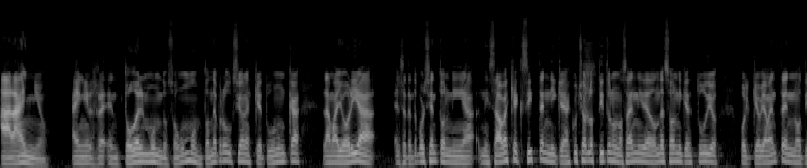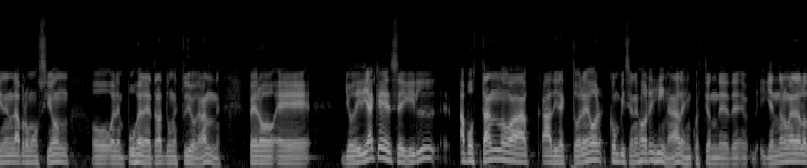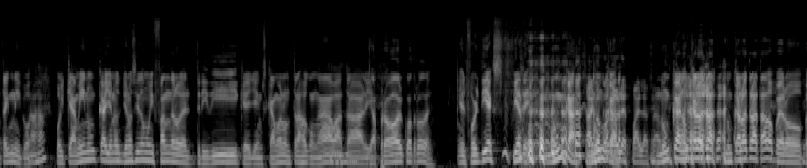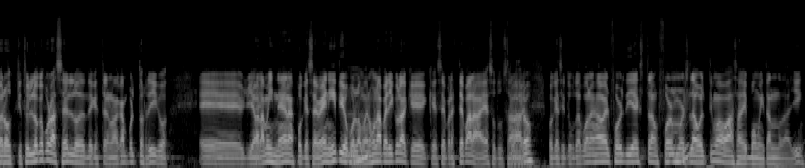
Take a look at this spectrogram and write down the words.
al año en, el, re- en todo el mundo, son un montón de producciones que tú nunca, la mayoría, el 70% ni, ha- ni sabes que existen, ni que has escuchado los títulos, no sabes ni de dónde son, ni qué estudio, porque obviamente no tienen la promoción o, o el empuje detrás de un estudio grande. Pero eh, yo diría que seguir apostando a, a directores or- con visiones originales en cuestión de, de yéndome de lo técnico. Ajá. Porque a mí nunca, yo no, yo no he sido muy fan de lo del 3D que James Cameron trajo con Avatar. ¿Y y has probado el 4D? el 4DX, fíjate, nunca, nunca. espalda, ¿sabes? Nunca, nunca lo, he nunca lo he tratado, pero, pero yo estoy loco por hacerlo desde que estrenó acá en Puerto Rico. Eh, llevar a mis nenas porque se ve nítido, por lo menos una película que, que se preste para eso, tú sabes. Claro. Porque si tú te pones a ver 4DX Transformers, la última, vas a salir vomitando de allí.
